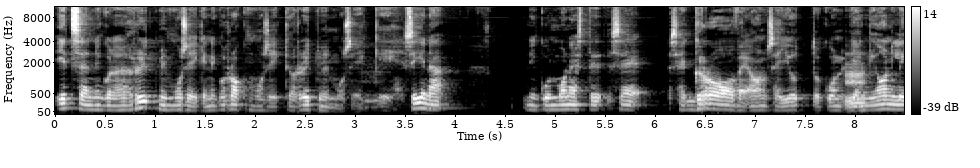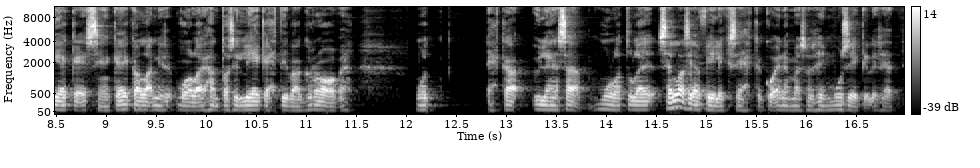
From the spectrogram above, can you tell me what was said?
Itse niin kuin rytmimusiikki, niin kuin rockmusiikki on rytmimusiikki. Siinä niin kuin monesti se, se groove on se juttu, kun mm. jengi on liekeissä siinä keikalla, niin voi olla ihan tosi liekehtivä groove. Mutta ehkä yleensä mulla tulee sellaisia fiiliksiä ehkä kuin enemmän sellaisia musiikillisia, että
